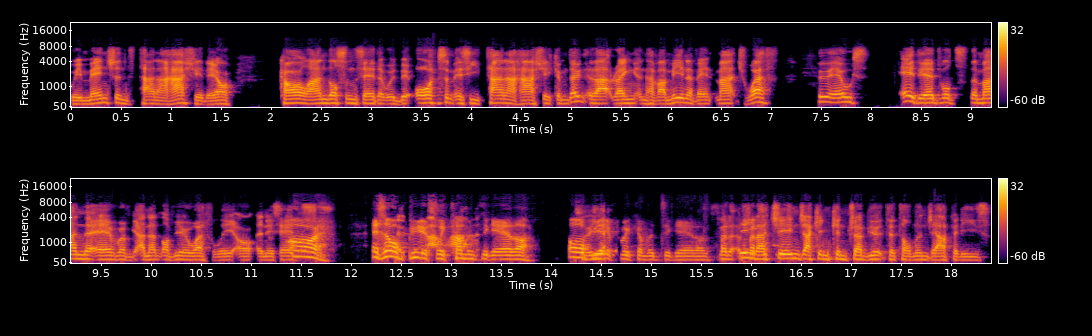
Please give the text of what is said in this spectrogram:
we mentioned Tanahashi there. Karl Anderson said it would be awesome to see Tanahashi come down to that ring and have a main event match with who else? Eddie Edwards, the man that uh, we've got an interview with later, and he said, Oh, it's all beautifully coming together. All So, yeah. beautifully coming together. for, There you for a change, I can contribute to turning Japanese.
